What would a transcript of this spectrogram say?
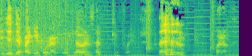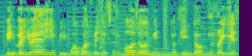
Y yo ya pagué por algo, ya van a saber qué fue. bueno, mis bellos, mis guaguas bellos hermosos, mis niños lindos, mis reyes,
